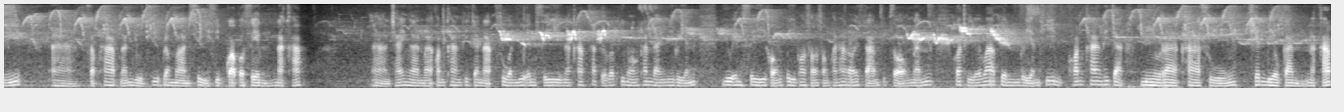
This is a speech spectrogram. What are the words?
นี้ สภาพนั้นอยู่ที่ประมาณ 40 กว่าเปอร์เซ็นต์นะครับใช้งานมาค่อนข้างที่จะหนักส่วน UNC นะครับ ถ้าเกิดว่าพี่น้องท่านใดมีเหรียญ UNC ของปีพศ 2532 นั้น ก็ถือได้ว่าเป็นเหรียญที่ค่อนข้างที่จะมีราคาสูงเช่นเดียวกันนะครับ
